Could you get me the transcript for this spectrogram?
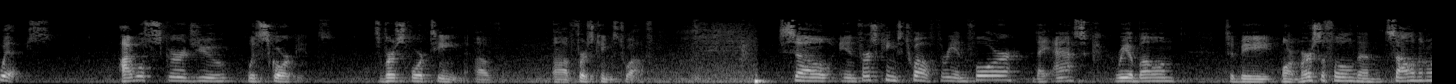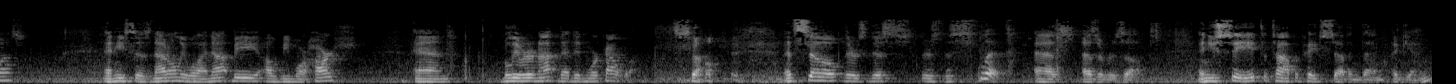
whips. I will scourge you with scorpions. It's verse 14 of uh, 1 Kings 12. So in 1 Kings 12, 3 and 4, they ask Rehoboam to be more merciful than Solomon was. And he says, Not only will I not be, I'll be more harsh. And believe it or not, that didn't work out well. So, and so there's this there's this split as as a result, and you see at the top of page seven then again.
